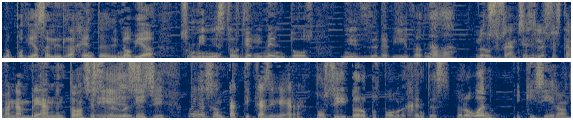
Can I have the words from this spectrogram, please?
No podía salir la gente y no había suministros de alimentos, ni de bebidas, nada. Los Entonces, franceses los estaban hambreando entonces, Sí, o algo así. sí, sí. Bueno, son tácticas de guerra. pues sí, pero pues pobre gentes. Pero bueno, ¿Y qué hicieron?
